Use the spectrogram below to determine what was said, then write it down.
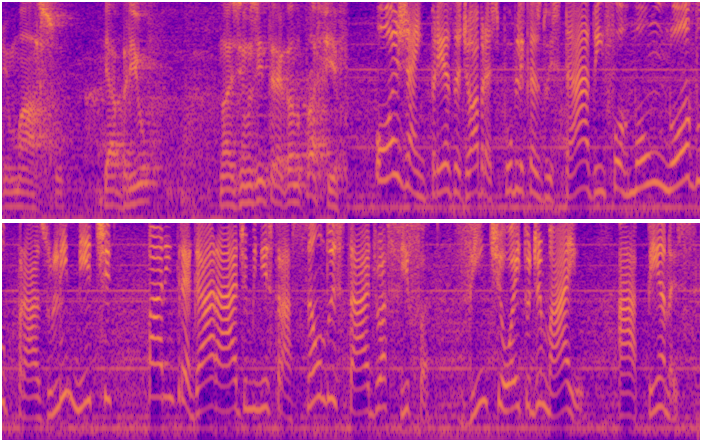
de março e abril nós íamos entregando para a FIFA. Hoje, a empresa de obras públicas do estado informou um novo prazo limite para entregar a administração do estádio à FIFA, 28 de maio a apenas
